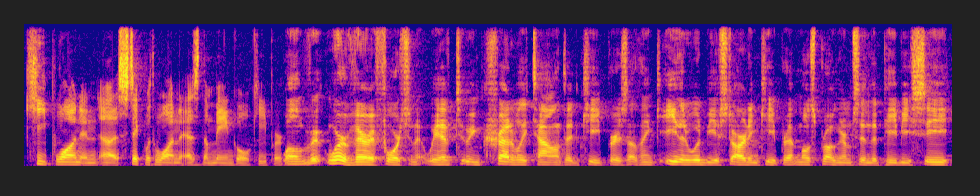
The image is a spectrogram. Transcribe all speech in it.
keep one and uh, stick with one as the main goalkeeper? Well, we're very fortunate. We have two incredibly talented keepers. I think either would be a starting keeper at most programs in the PBC,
